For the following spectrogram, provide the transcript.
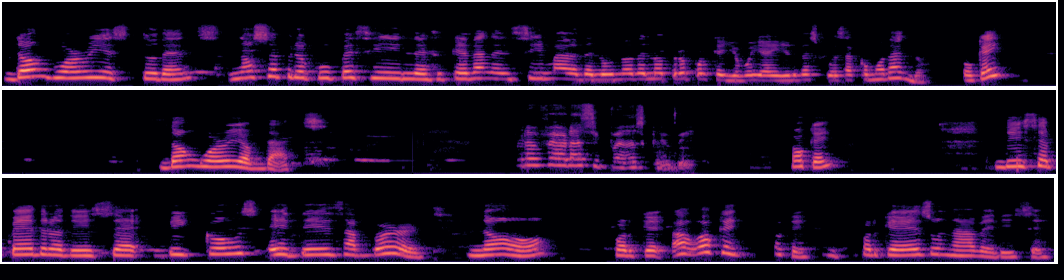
Don't worry, students. No se preocupe si les quedan encima del uno del otro porque yo voy a ir después acomodando. ¿Ok? Don't worry of that. Profe, ahora sí puedo escribir. Ok. Dice Pedro, dice, because it is a bird. No, porque, ah, ok, ok, porque es un ave, dice.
